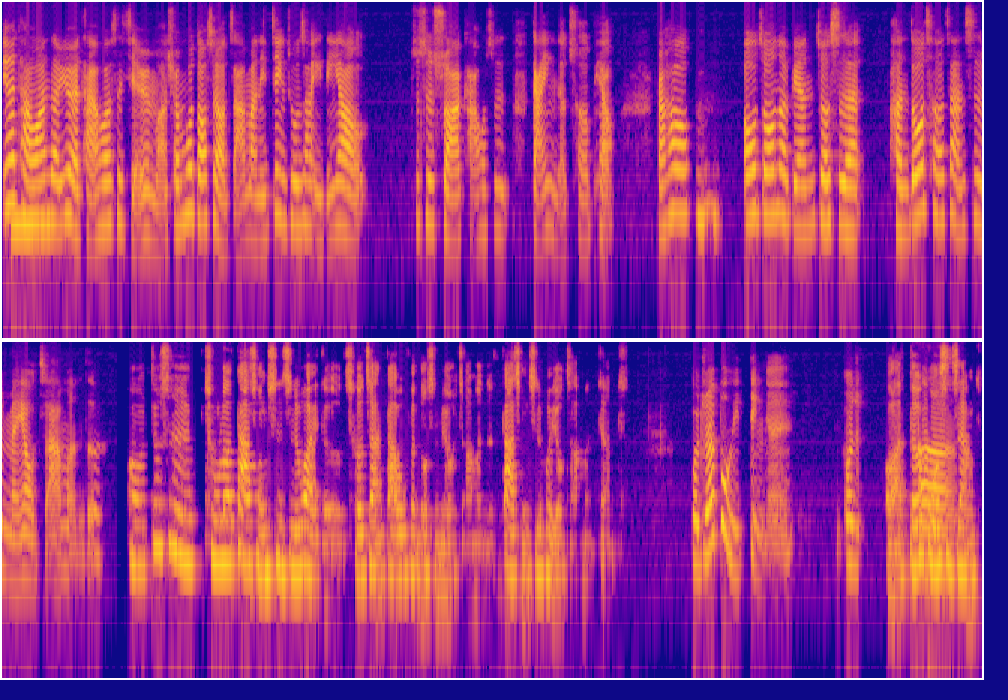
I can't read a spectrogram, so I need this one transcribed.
因为台湾的月台或者是捷运嘛，嗯、全部都是有闸门，你进出站一定要就是刷卡或是感应的车票，然后欧洲那边就是很多车站是没有闸门的，哦，就是除了大城市之外的车站，大部分都是没有闸门的，大城市会有闸门这样子。我觉得不一定诶、欸，我觉哇，德国是这样子，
